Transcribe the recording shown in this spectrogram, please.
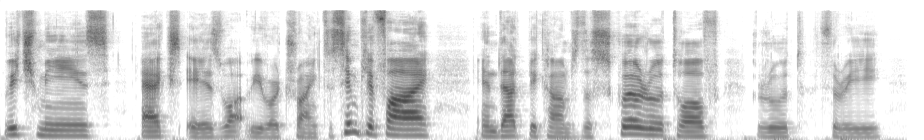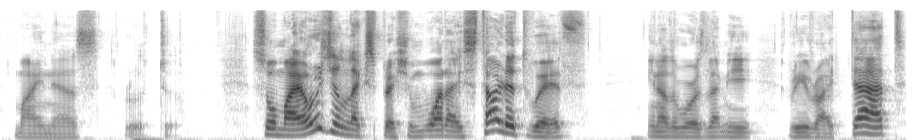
which means x is what we were trying to simplify, and that becomes the square root of root 3 minus root 2. So my original expression, what I started with, in other words, let me rewrite that,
